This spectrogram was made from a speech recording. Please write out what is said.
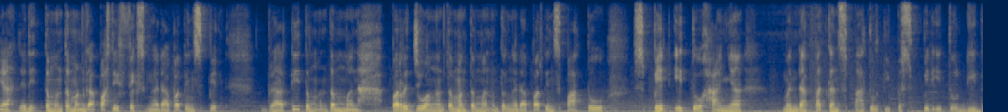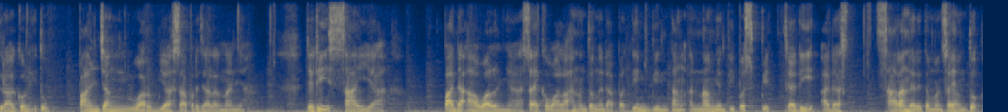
Ya jadi teman-teman nggak pasti fix ngedapetin speed. Berarti teman-teman perjuangan teman-teman untuk ngedapetin sepatu speed itu hanya mendapatkan sepatu tipe speed itu di dragon itu panjang luar biasa perjalanannya. Jadi saya pada awalnya saya kewalahan untuk ngedapetin bintang 6 yang tipe speed. Jadi ada saran dari teman saya untuk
